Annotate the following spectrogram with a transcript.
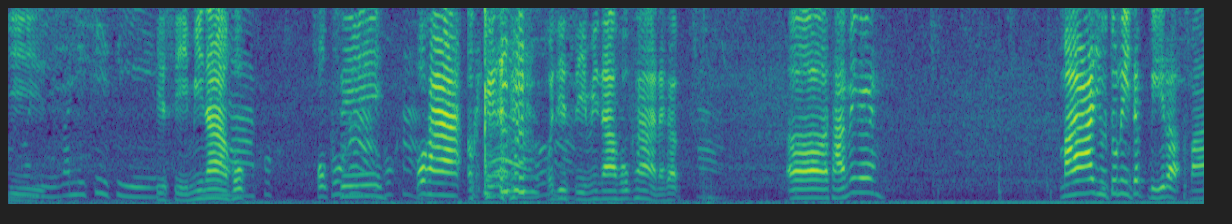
ยี่วันนี้ที่สี่ที่สี่มีนาหกหกสี่หกห้าโอเควันที่สี่มีนาหกห้านะครับค่ะเอ่อถามนิดนึงมาอยู่ตรงนี้จักปีละมา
